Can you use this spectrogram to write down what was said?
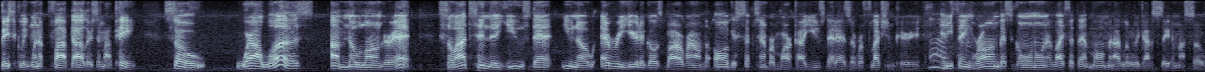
basically went up $5 in my pay so where I was, I'm no longer at. So I tend to use that, you know, every year that goes by around the August, September mark, I use that as a reflection period. Oh. Anything wrong that's going on in life at that moment, I literally got to say to myself,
